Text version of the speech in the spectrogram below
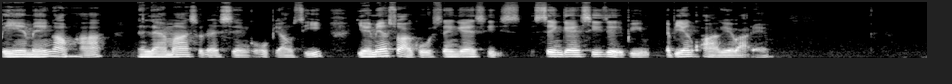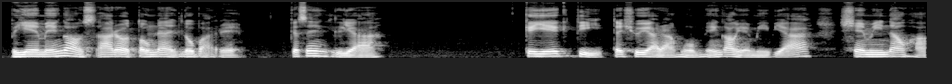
ဘရင်မင်းကောင်ဟာနလန်မဆိုတဲ့စင်ကိုပြောင်းစီရဲမြတ်စွာကိုစင်ကဲစီစင်ကဲစီးစေပြီးအပြင်းခွာခဲ့ပါတယ်။ဘရင်မင်းကောင်စားတော့သုံးနက်လွတ်ပါတယ်။ကစင်ကလျာ ကရဲတီတက်ရွှေရတာမို့မင်းကောင်ရမိဗျာရှင်မီနောက်ဟာ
